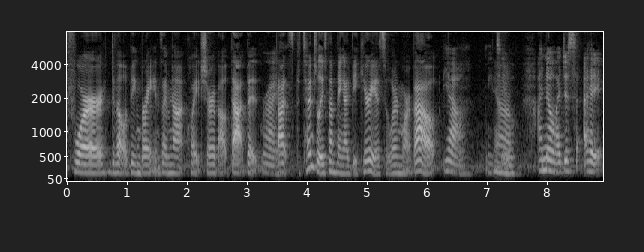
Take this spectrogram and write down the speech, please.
for developing brains. I'm not quite sure about that, but Right. that's potentially something I'd be curious to learn more about. Yeah, me Yeah. too. I know. I just I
